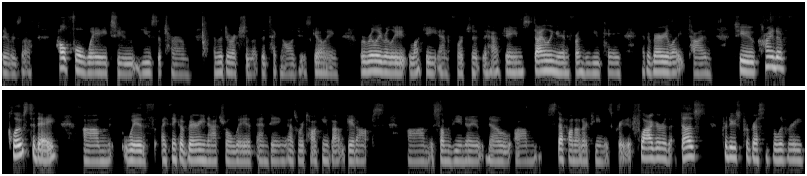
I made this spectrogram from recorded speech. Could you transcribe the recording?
there was a helpful way to use the term and the direction that the technology is going. We're really, really lucky and fortunate to have James dialing in from the UK at a very light time to kind of close today um, with, I think, a very natural way of ending as we're talking about GitOps. Um, some of you know, know um, Stefan on our team has created Flagger that does produce progressive delivery,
